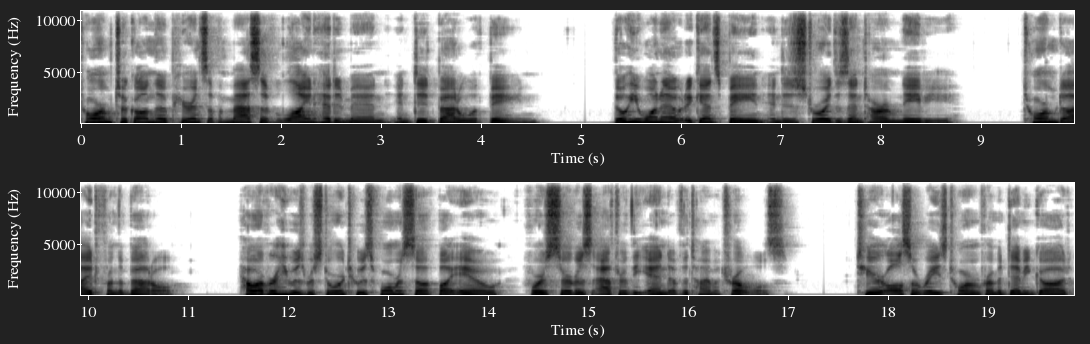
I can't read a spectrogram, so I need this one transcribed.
Torm took on the appearance of a massive lion headed man and did battle with Bane. Though he won out against Bane and destroyed the Zhentarim navy, Torm died from the battle. However, he was restored to his former self by Ao for his service after the end of the Time of Troubles. Tyr also raised Torm from a demigod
